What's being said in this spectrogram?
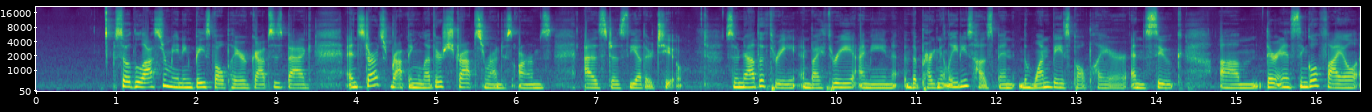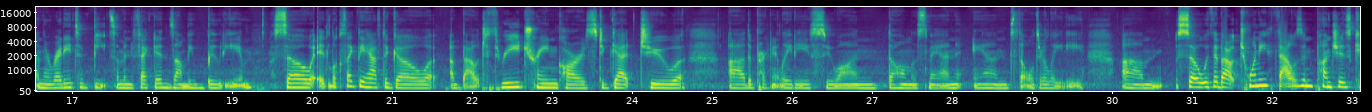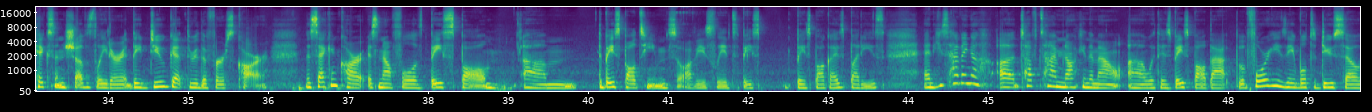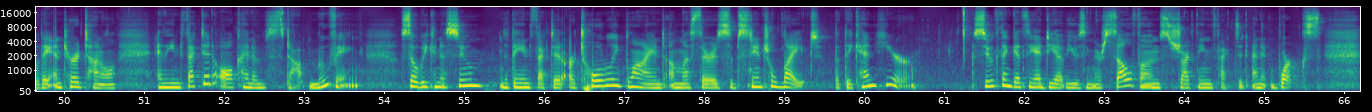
So the last remaining baseball player grabs his bag and starts wrapping leather straps around his arms, as does the other two. So now the three, and by three I mean the pregnant lady's husband, the one baseball player, and Suk, um, they're in a single file and they're ready to beat some infected zombie booty. So it looks like they have to go about three train cars to get to uh, the pregnant lady, Suan, the homeless man, and the older lady. Um, so, with about 20,000 punches, kicks, and shoves later, they do get through the first car. The second car is now full of baseball, um, the baseball team. So, obviously, it's base, baseball guy's buddies, and he's having a, a tough time knocking them out uh, with his baseball bat. Before he's able to do so, they enter a tunnel, and the infected all kind of stop moving. So we can assume that the infected are totally blind unless there is substantial light, but they can hear. Sook then gets the idea of using their cell phones to track the infected, and it works.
